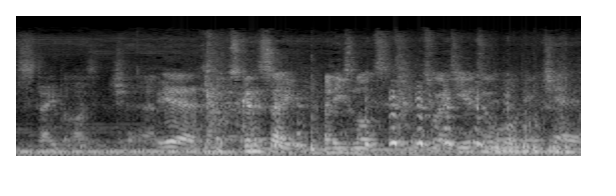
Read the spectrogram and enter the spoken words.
Stabilising chair. Yeah. I was going to say, and he's not 20 at all on a chair.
